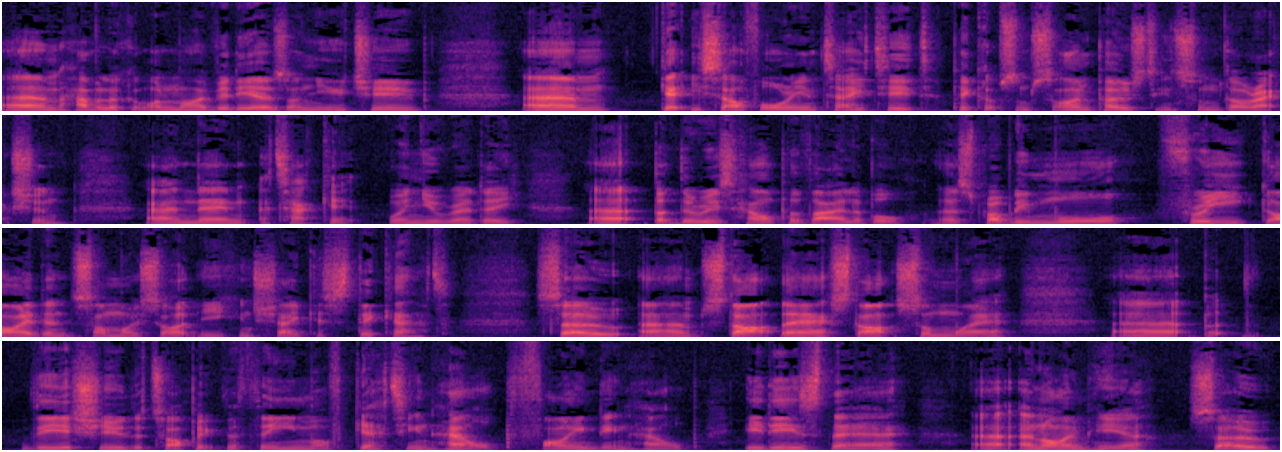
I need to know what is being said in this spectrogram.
um, have a look at one of my videos on YouTube. Um, get yourself orientated, pick up some signposting, some direction, and then attack it when you're ready. Uh, but there is help available. There's probably more free guidance on my site that you can shake a stick at. So um, start there, start somewhere. Uh, but the issue, the topic, the theme of getting help, finding help, it is there uh, and I'm here. So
